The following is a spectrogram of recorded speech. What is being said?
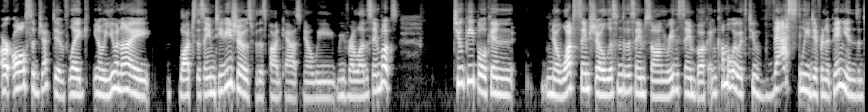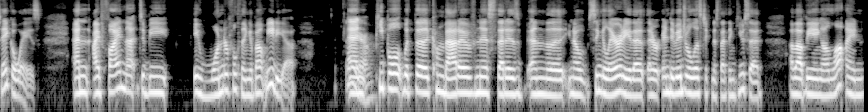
are all subjective. Like you know, you and I watch the same TV shows for this podcast. You know, we we've read a lot of the same books. Two people can you know watch the same show, listen to the same song, read the same book, and come away with two vastly different opinions and takeaways. And I find that to be a wonderful thing about media Oh, and yeah. people with the combativeness that is and the you know singularity that their individualisticness i think you said about being online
